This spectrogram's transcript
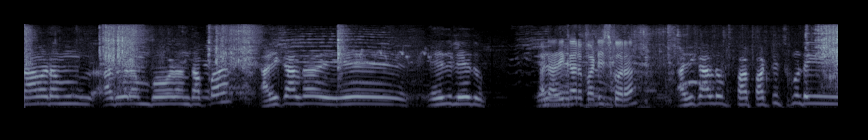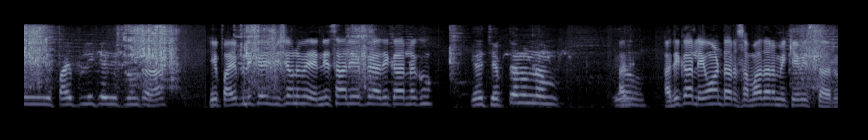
రావడం అడగడం పోవడం తప్ప అధికారులు ఏ ఏది లేదు. అధికారులు పట్టించుకోరా? అధికారులు పట్టించుకుంటే ఈ పైపు లీకేజ్ ఇట్లా ఉంటుందా ఈ పైప్ లీకేజ్ విషయంలో మీరు ఎన్నిసార్లు చెప్పారు అధికారులకు? ఇక చెప్తానున్నాం అధికారులు ఏమంటారు? సమాధానం మీకు ఏమిస్తారు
